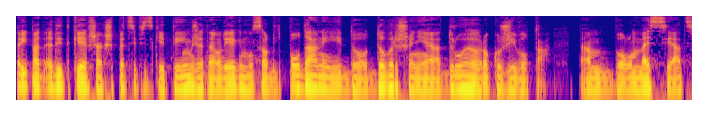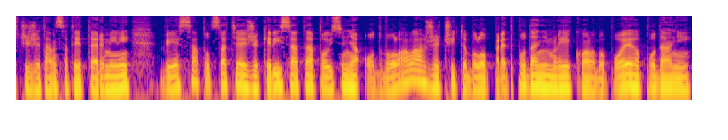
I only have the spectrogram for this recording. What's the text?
Prípad Editky je však špecifický tým, že ten liek musel byť podaný do dovršenia druhého roku života tam bol mesiac, čiže tam sa tie termíny. Vie sa v podstate, že kedy sa tá poistenia odvolala, že či to bolo pred podaním lieku alebo po jeho podaní?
